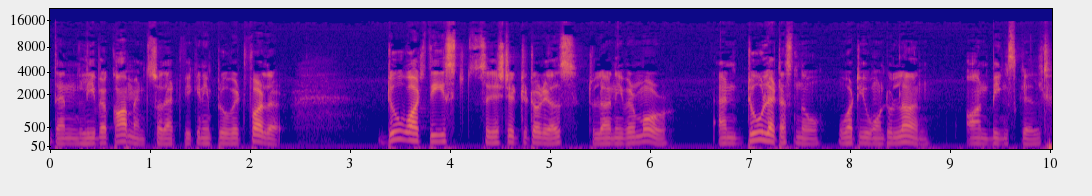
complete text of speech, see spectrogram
then leave a comment so that we can improve it further. Do watch these suggested tutorials to learn even more. And do let us know what you want to learn on being skilled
